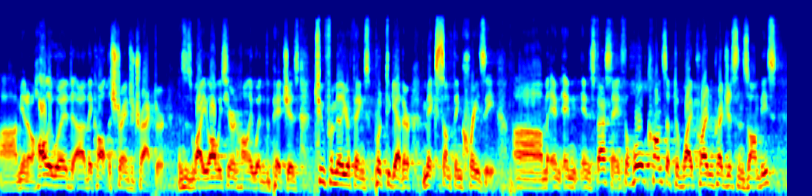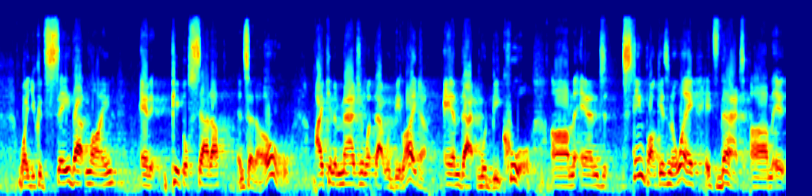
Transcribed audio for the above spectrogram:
Um, you know, Hollywood, uh, they call it the strange attractor. This is why you always hear in Hollywood the pitch is two familiar things put together make something crazy. Um, and, and, and it's fascinating. It's the whole concept of why Pride and Prejudice and Zombies, why you could say that line and it, people sat up and said, oh, I can imagine what that would be like, Yeah. and that would be cool. Um, and steampunk is, in a way, it's that. Um, it,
